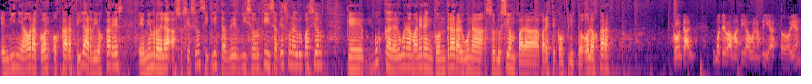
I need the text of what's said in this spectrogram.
en línea ahora con Oscar Filardi. Oscar es miembro de la Asociación Ciclista de Villa Urquiza, que es una agrupación que busca de alguna manera encontrar alguna solución para, para este conflicto. Hola Oscar. ¿Cómo tal? ¿Cómo te va Matías? Buenos días, ¿todo bien?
